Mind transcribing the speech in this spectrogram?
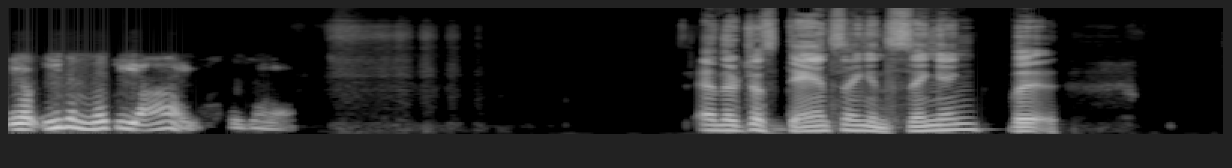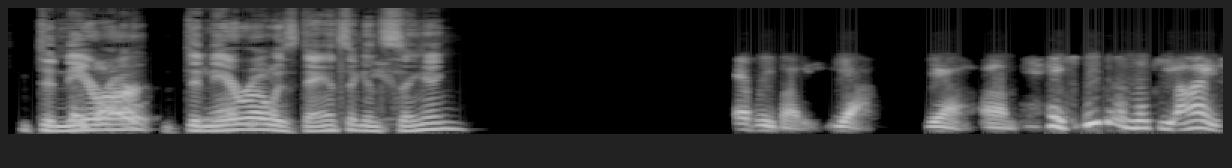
you know, even Nicky Eyes is in it. and they're just dancing and singing. The De. Niro, De Niro yeah. is dancing and singing. Everybody, yeah, yeah. Um, hey, speaking of Nicky Eyes,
